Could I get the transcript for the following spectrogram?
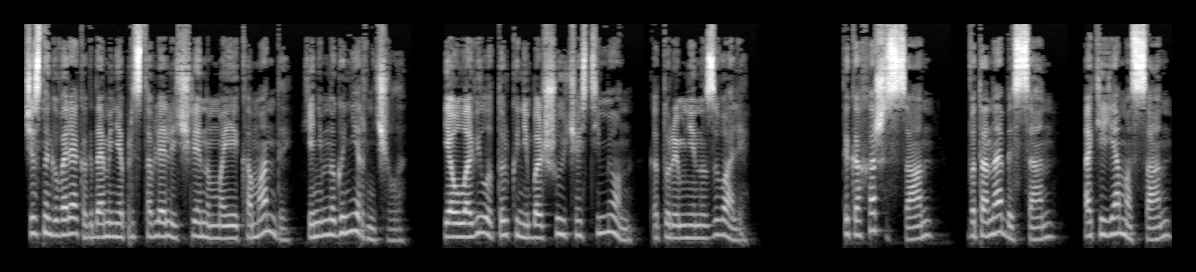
Честно говоря, когда меня представляли членом моей команды, я немного нервничала. Я уловила только небольшую часть имен, которые мне называли. Такахаши-сан, Ватанабе-сан, Акияма-сан,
